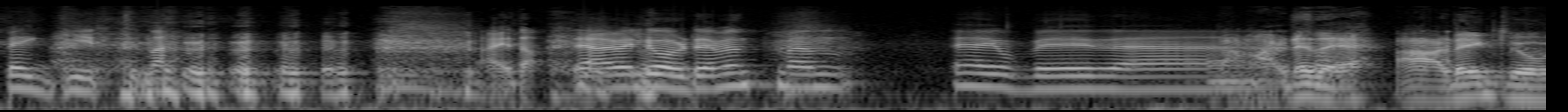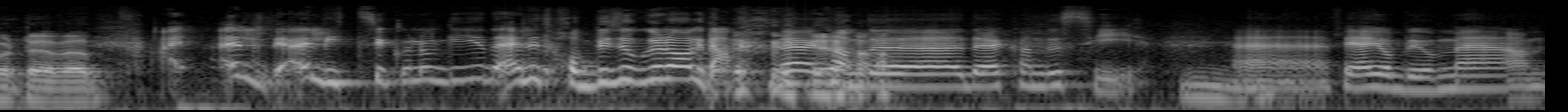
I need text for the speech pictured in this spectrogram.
begge yrkene. Nei da, det er veldig overdrevent, men jeg jobber eh, Er det det? Er det egentlig overdrevet? Nei, det er litt psykologi. Det er litt hobbypsykolog, da. Det kan, du, det kan du si. Eh, for jeg jobber jo med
